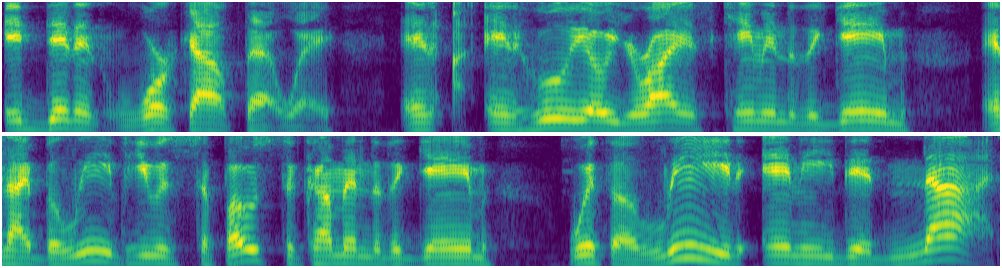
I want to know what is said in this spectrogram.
It didn't work out that way. And and Julio Urias came into the game, and I believe he was supposed to come into the game with a lead, and he did not.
